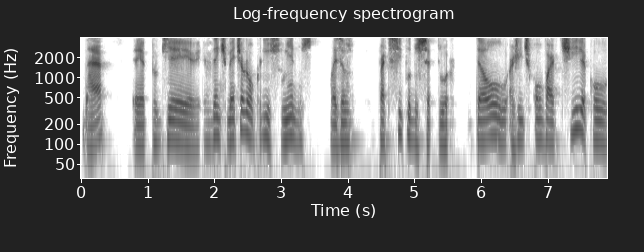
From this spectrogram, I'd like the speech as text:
Né? É porque, evidentemente, eu não crio suínos, mas eu participo do setor. Então, a gente compartilha com,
